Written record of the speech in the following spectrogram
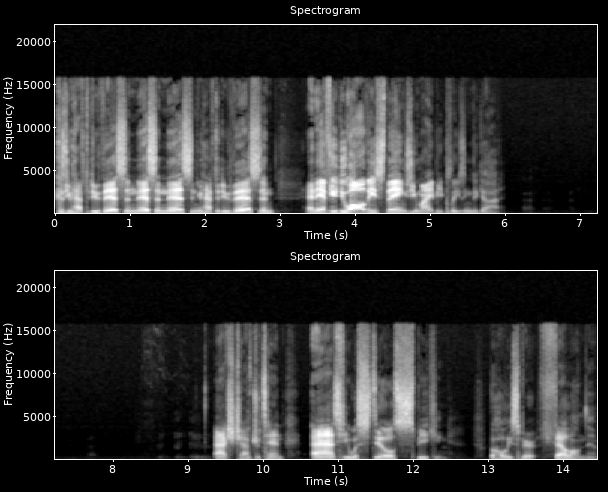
Because you have to do this and this and this, and you have to do this. And, and if you do all these things, you might be pleasing to God. Acts chapter 10. As he was still speaking, the Holy Spirit fell on them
